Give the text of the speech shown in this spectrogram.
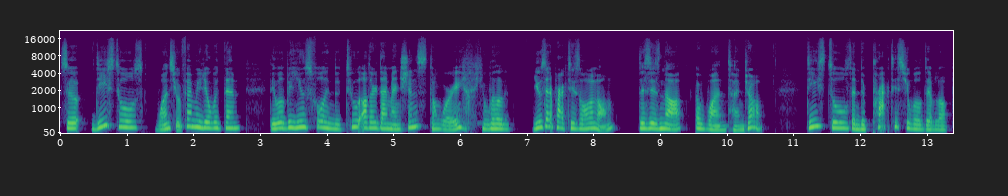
So these tools, once you're familiar with them, they will be useful in the two other dimensions. Don't worry, you will use that practice all along. This is not a one time job. These tools and the practice you will develop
